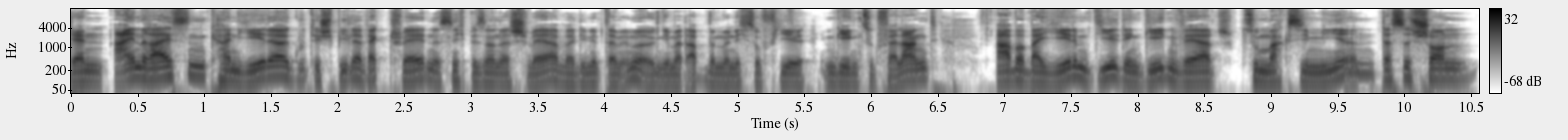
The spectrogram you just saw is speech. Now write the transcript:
denn einreißen kann jeder. Gute Spieler wegtraden ist nicht besonders schwer, weil die nimmt einem immer irgendjemand ab, wenn man nicht so viel im Gegenzug verlangt. Aber bei jedem Deal den Gegenwert zu maximieren, das ist schon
